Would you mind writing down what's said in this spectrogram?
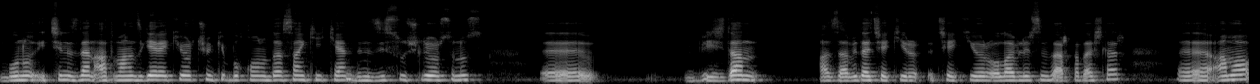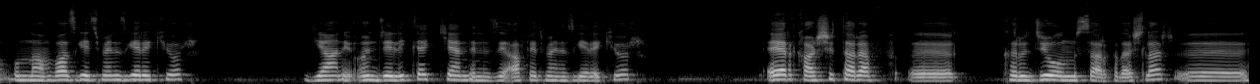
bunu içinizden atmanız gerekiyor. Çünkü bu konuda sanki kendinizi suçluyorsunuz. E, vicdan azabı da çekiyor, çekiyor olabilirsiniz arkadaşlar. E, ama bundan vazgeçmeniz gerekiyor. Yani öncelikle kendinizi affetmeniz gerekiyor. Eğer karşı taraf e, kırıcı olmuşsa arkadaşlar e,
